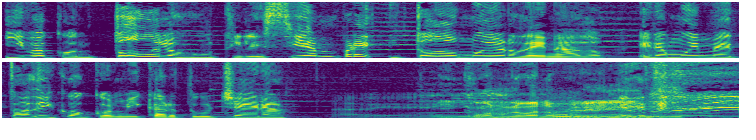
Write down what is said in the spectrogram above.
Iba con todos los útiles siempre y todo muy ordenado. Era muy metódico con mi cartuchera. ¿Y cómo no lo van a volver?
